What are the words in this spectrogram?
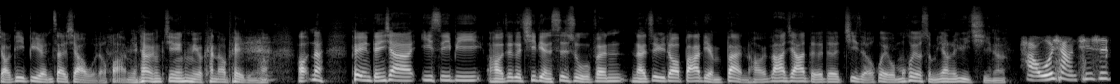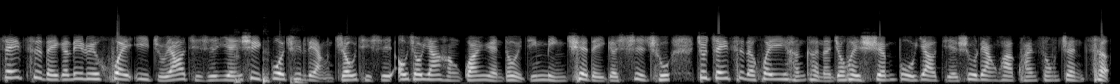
小弟必然在下我的画面，他们今天没有看到佩林哈。好，那佩林等一下，ECB 好，这个七点四十五分，乃至于到八点半哈，拉加德的记者会，我们会有什么样的预期呢？好，我想其实这一次的一个利率会议，主要其实延续过去两周，其实欧洲央行官员都已经明确的一个释出，就这一次的会议很可能就会宣布要结束量化宽松政策，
